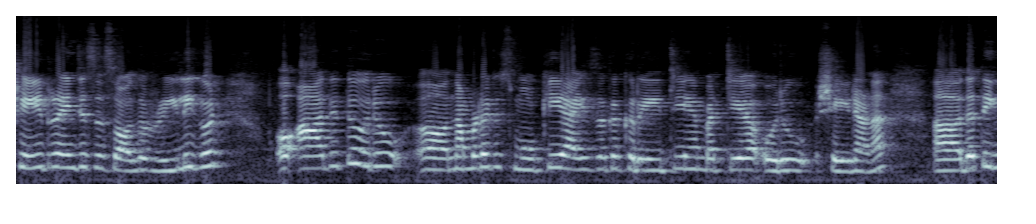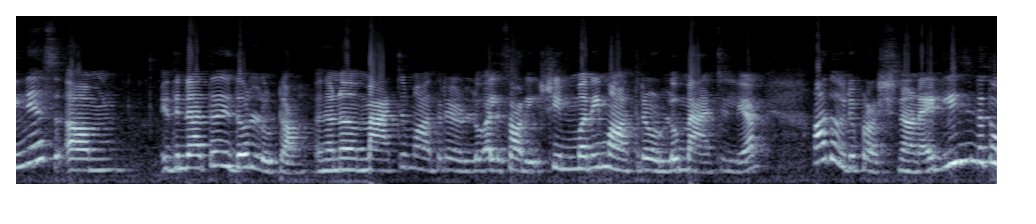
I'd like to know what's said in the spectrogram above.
shade ranges is also really good ആദ്യത്തെ ഒരു നമ്മുടെ ഒരു സ്മോക്കി ഐസ് ഒക്കെ ക്രിയേറ്റ് ചെയ്യാൻ പറ്റിയ ഒരു ഷെയ്ഡാണ് ദ തിങ് ഇസ് ഇതിന്റെ അകത്ത് ഇതുള്ളൂ കേട്ടോ എന്താണ് മാറ്റ് മാത്രമേ ഉള്ളൂ. അല്ല സോറി ഷിമ്മറി മാത്രമേ ഉള്ളൂ. മാറ്റ് ഇല്ല. അതൊരു പ്രശ്നമാണ് അറ്റ്ലീസ്റ്റ് ഇതിനകത്ത്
